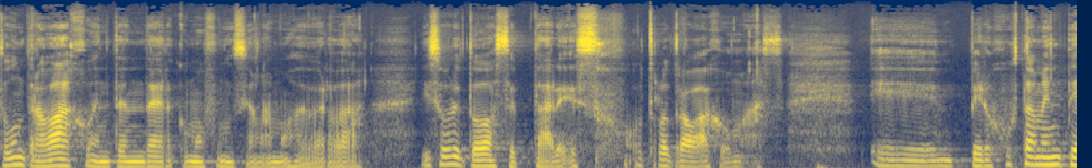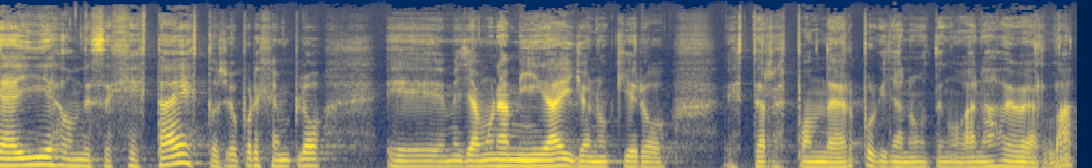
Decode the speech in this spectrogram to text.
todo un trabajo entender cómo funcionamos de verdad y sobre todo aceptar eso, otro trabajo más. Eh, pero justamente ahí es donde se gesta esto. Yo, por ejemplo, eh, me llama una amiga y yo no quiero este, responder porque ya no tengo ganas de verla.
